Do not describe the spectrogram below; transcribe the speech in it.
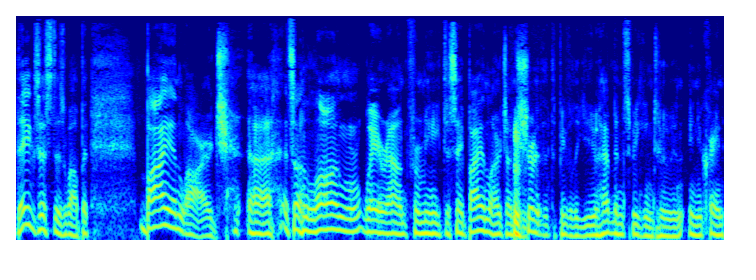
they exist as well. But by and large, uh, it's a long way around for me to say. By and large, I'm sure that the people that you have been speaking to in, in Ukraine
